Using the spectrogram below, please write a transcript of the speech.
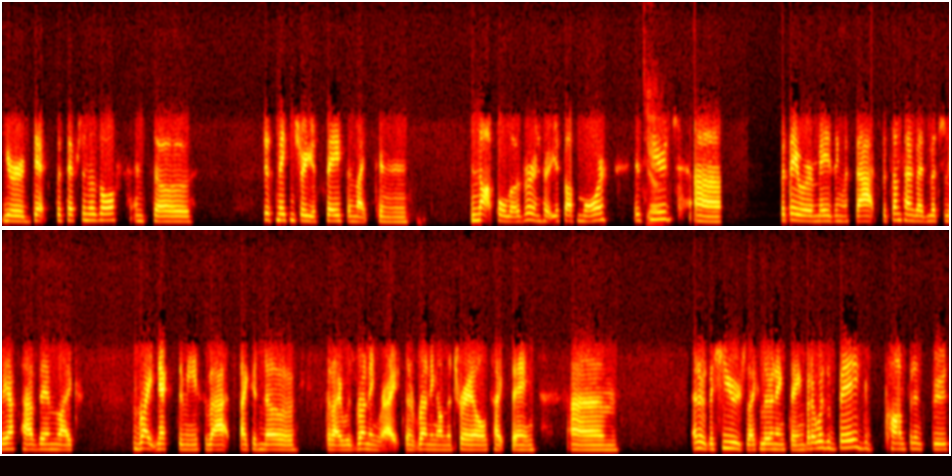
your depth perception is off, and so just making sure you're safe and like can not fall over and hurt yourself more is yeah. huge. Uh, but they were amazing with that. But sometimes I'd literally have to have them like right next to me so that I could know that I was running right, uh, running on the trail type thing. Um, and it was a huge like learning thing, but it was a big confidence boost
